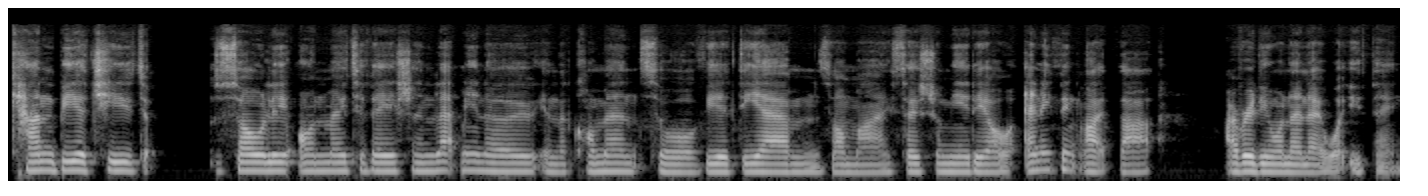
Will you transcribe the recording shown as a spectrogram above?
can be achieved solely on motivation? Let me know in the comments or via DMs on my social media or anything like that. I really want to know what you think.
